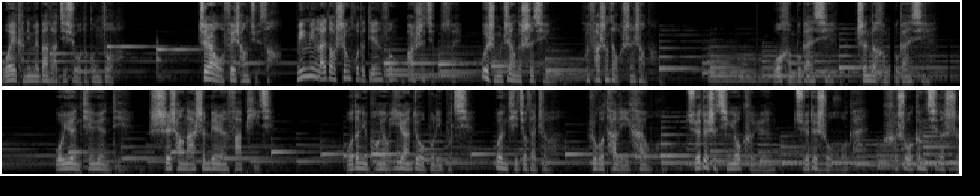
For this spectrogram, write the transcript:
我也肯定没办法继续我的工作了，这让我非常沮丧。明明来到生活的巅峰，二十九岁，为什么这样的事情会发生在我身上呢？我很不甘心，真的很不甘心。我怨天怨地，时常拿身边人发脾气。我的女朋友依然对我不离不弃。问题就在这，如果她离开我，绝对是情有可原，绝对是我活该。可是我更气的是，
